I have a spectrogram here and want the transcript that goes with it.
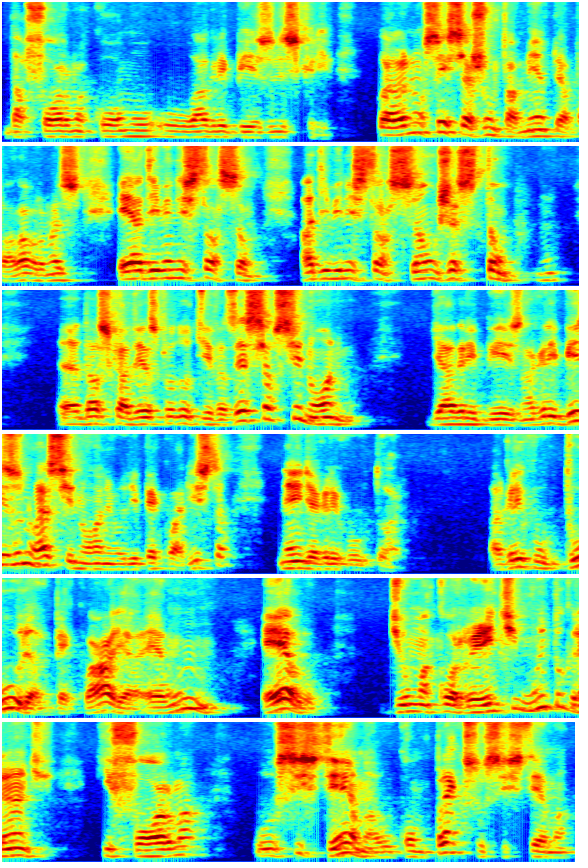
da forma como o agribusiness cria. Eu não sei se ajuntamento é a palavra, mas é administração. Administração, gestão né, é, das cadeias produtivas. Esse é o sinônimo de agribusiness. Agribusiness não é sinônimo de pecuarista nem de agricultor. agricultura, pecuária, é um elo de uma corrente muito grande que forma o sistema, o complexo sistema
